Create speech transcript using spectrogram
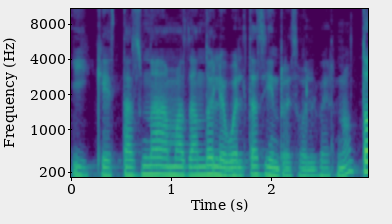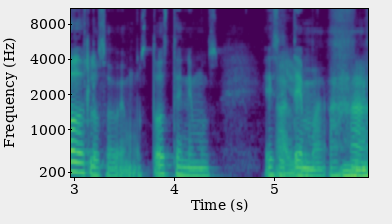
y que estás nada más dándole vueltas sin resolver, ¿no? Todos lo sabemos, todos tenemos ese tema. Ajá.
